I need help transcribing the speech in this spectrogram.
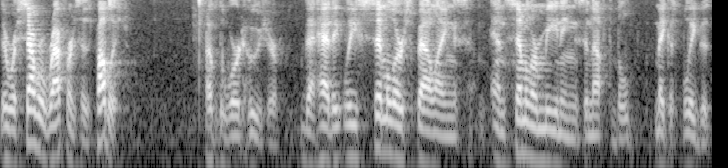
there were several references published of the word hoosier that had at least similar spellings and similar meanings enough to make us believe that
